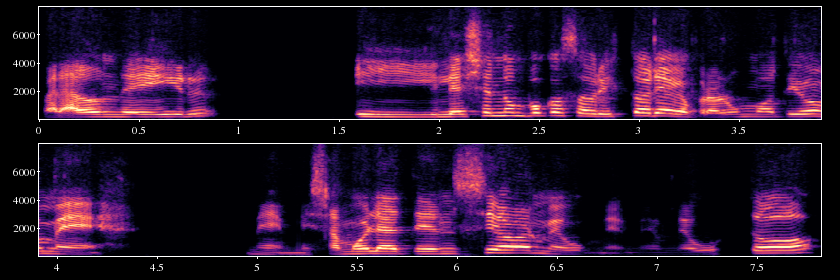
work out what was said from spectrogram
para dónde ir y leyendo un poco sobre historia, que por algún motivo me, llamó la atención, me, gustó,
